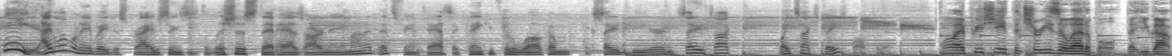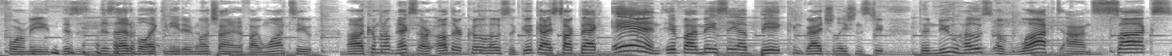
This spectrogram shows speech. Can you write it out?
Hey, I love when anybody describes things as delicious that has our name on it. That's fantastic. Thank you for the welcome. Excited to be here and excited to talk White Sox baseball today. Well, I appreciate the chorizo edible that you got for me. This is this edible I can eat and munch on it if I want to. Uh, coming up next, our other co-host, the Good Guys Talk Back, and if I may say, a big congratulations to the new host of Locked On Sox,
